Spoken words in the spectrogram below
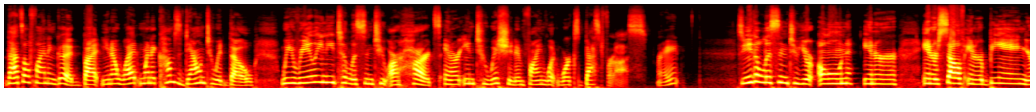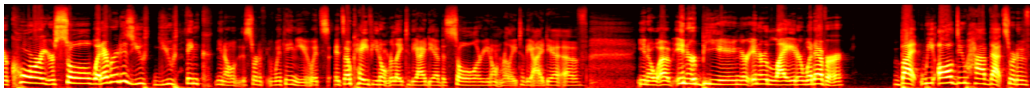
that's all fine and good. But you know what? When it comes down to it, though, we really need to listen to our hearts and our intuition and find what works best for us, right? So you need to listen to your own inner inner self, inner being, your core, your soul, whatever it is you you think, you know, is sort of within you. It's it's okay if you don't relate to the idea of a soul or you don't relate to the idea of you know, a inner being or inner light or whatever. But we all do have that sort of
